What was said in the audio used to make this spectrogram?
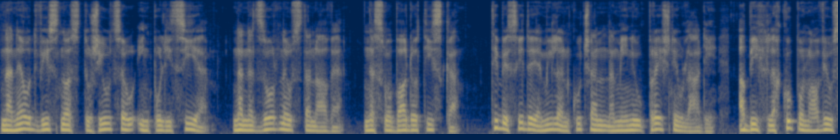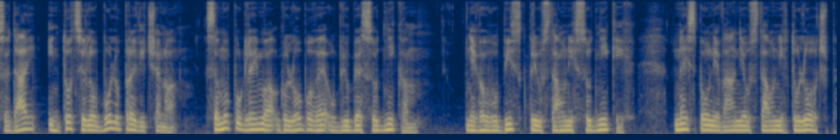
na neodvisnost toživcev in policije, na nadzorne ustanove, na svobodo tiska. Te besede je Milan Kučan namenil prejšnji vladi, a bi jih lahko ponovil sedaj in to celo bolj upravičeno. Samo poglejmo golobove obljube sodnikom, njegov obisk pri ustavnih sodnikih, neizpolnjevanje ustavnih določb,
